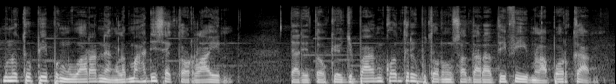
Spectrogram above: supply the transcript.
menutupi pengeluaran yang lemah di sektor lain. Dari Tokyo, Jepang, kontributor Nusantara TV melaporkan.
